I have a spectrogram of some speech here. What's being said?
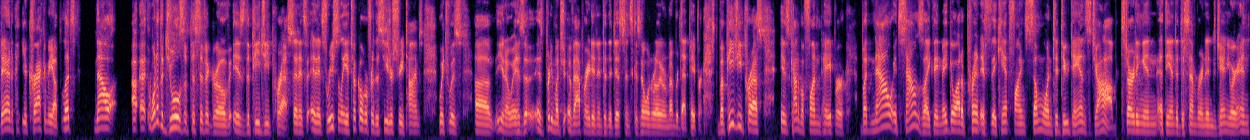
Dan, you're cracking me up. Let's now. Uh, uh, one of the jewels of Pacific Grove is the PG Press, and it's and it's recently it took over for the Cedar Street Times, which was uh, you know has has pretty much evaporated into the distance because no one really remembered that paper. But PG Press is kind of a fun paper, but now it sounds like they may go out of print if they can't find someone to do Dan's job starting in at the end of December and into January. And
